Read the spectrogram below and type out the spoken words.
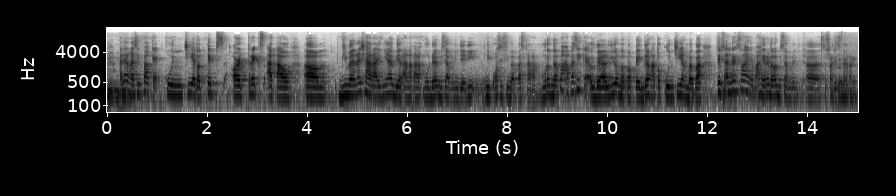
Mm-hmm. Ada nggak sih Pak kayak kunci atau tips or tricks atau um, gimana caranya biar anak-anak muda bisa menjadi di posisi Bapak sekarang? Menurut Bapak apa sih kayak value yang Bapak pegang atau kunci yang Bapak tips and tricks lah yang akhirnya Bapak bisa men, uh, seperti sekarang? sekarang. Ya.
